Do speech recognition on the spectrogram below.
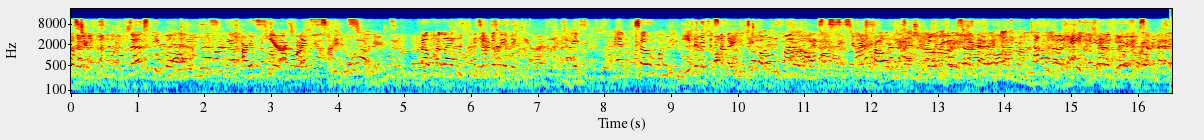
those two. Those people are here are fine with science, but we're like, is it really a big deal? And so even if it's somebody who's totally fine with yes, this is a serious problem, we should really be doing something about it. Talk to them about, hey, do you know that people are doing something about it?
